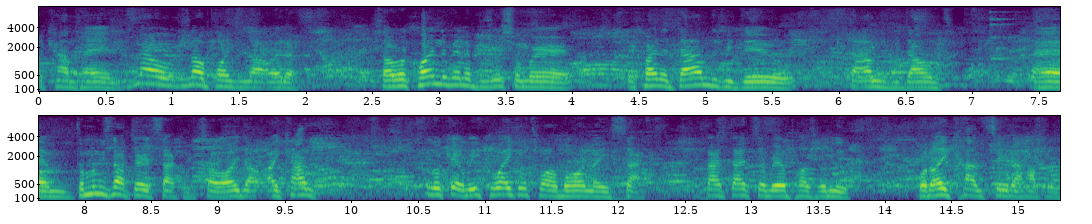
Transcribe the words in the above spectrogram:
a campaign. There's no, there's no point in that either. So, we're kind of in a position where you're kind of damned if you do, damned if you don't. Um, the money's not there to sack him, so I, don't, I can't look at. We can wake up tomorrow morning and he's sacked. That, that's a real possibility, but I can't see that happening.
